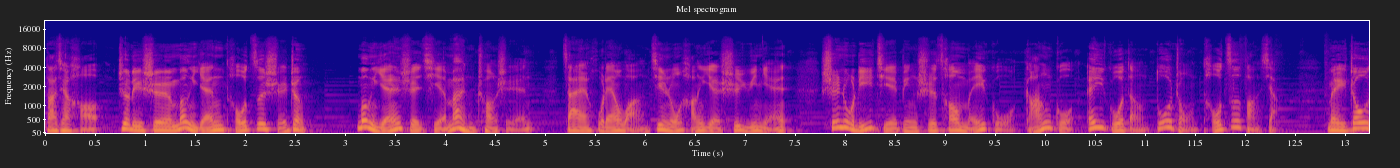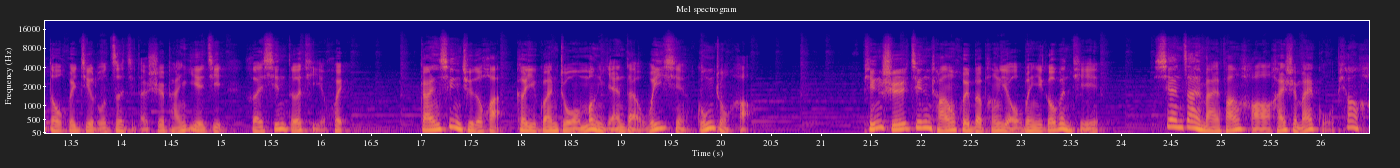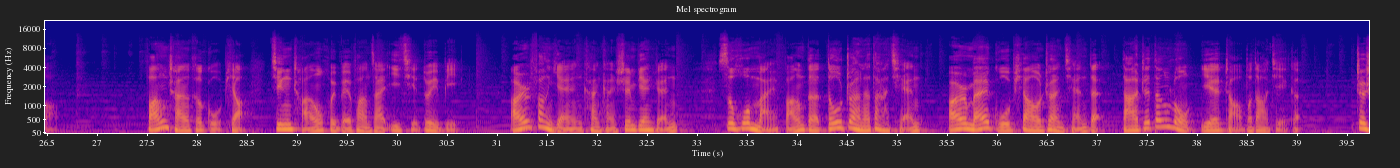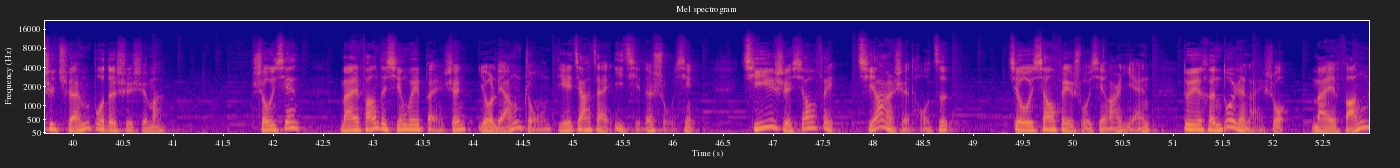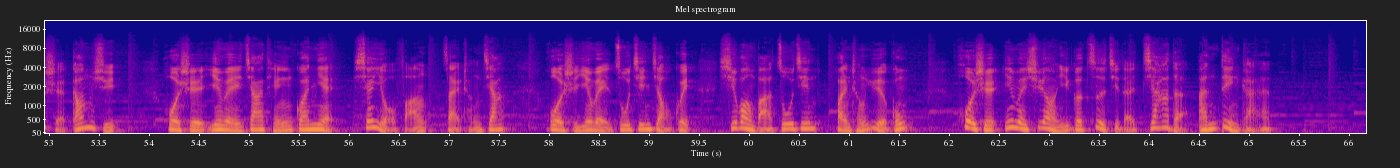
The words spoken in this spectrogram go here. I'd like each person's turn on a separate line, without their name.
大家好，这里是梦岩投资实证。梦岩是且慢创始人，在互联网金融行业十余年，深入理解并实操美股、港股、A 股等多种投资方向。每周都会记录自己的实盘业绩和心得体会。感兴趣的话，可以关注梦岩的微信公众号。平时经常会被朋友问一个问题：现在买房好还是买股票好？房产和股票经常会被放在一起对比，而放眼看看身边人，似乎买房的都赚了大钱，而买股票赚钱的打着灯笼也找不到几个。这是全部的事实吗？首先，买房的行为本身有两种叠加在一起的属性，其一是消费，其二是投资。就消费属性而言，对很多人来说，买房是刚需。或是因为家庭观念先有房再成家，或是因为租金较贵，希望把租金换成月供，或是因为需要一个自己的家的安定感。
